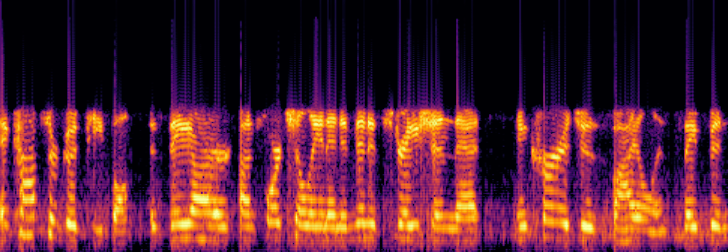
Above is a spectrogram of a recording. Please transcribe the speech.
And cops are good people. They are, unfortunately, in an administration that encourages violence. They've been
